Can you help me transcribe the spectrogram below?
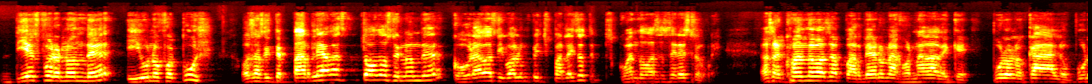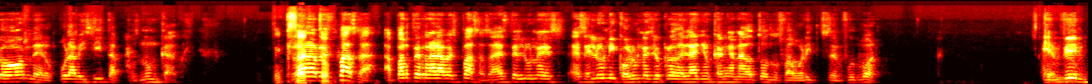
10 fueron under y uno fue push. O sea, si te parleabas todos en under, cobrabas igual un pitch parlay. Pues, ¿cuándo vas a hacer eso, güey? O sea, ¿cuándo vas a parlear una jornada de que puro local o puro under o pura visita? Pues nunca, güey. Rara Exacto. vez pasa. Aparte, rara vez pasa. O sea, este lunes es el único lunes, yo creo, del año que han ganado todos los favoritos en fútbol. En fin,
